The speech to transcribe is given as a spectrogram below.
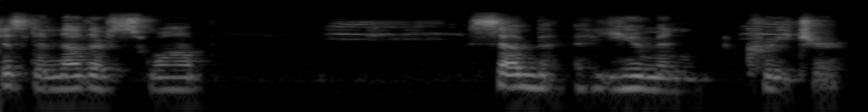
just another swamp, subhuman creature.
